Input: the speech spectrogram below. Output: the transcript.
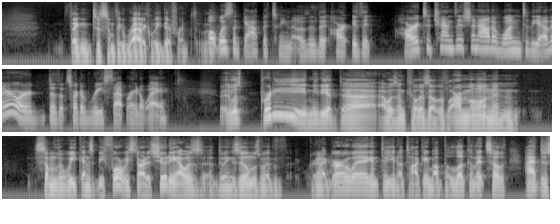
thing to something radically different. What was the gap between those? Is it hard? Is it hard to transition out of one to the other, or does it sort of reset right away? It was pretty immediate. Uh, I was in Killers of the Flower Moon, and some of the weekends before we started shooting, I was uh, doing zooms with Greta Gerwig and you know talking about the look of it. So I had to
